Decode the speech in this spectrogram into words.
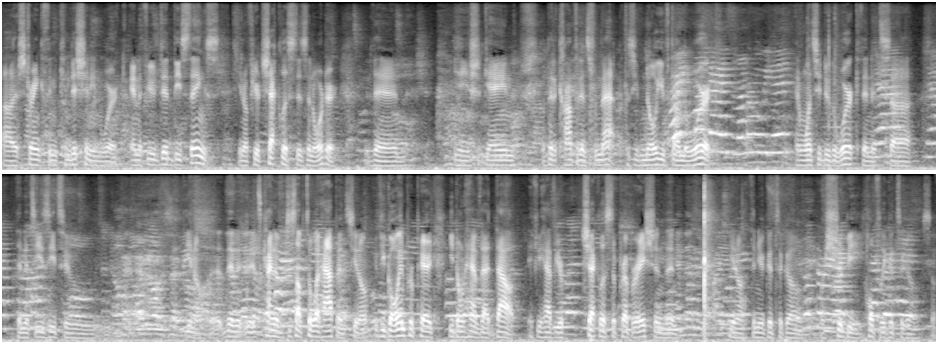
uh, strength and conditioning work? And if you did these things, you know, if your checklist is in order, then you, know, you should gain a bit of confidence from that because you know you've done the work. And once you do the work, then it's uh, then it's easy to you know then it's kind of just up to what happens. You know, if you go in prepared, you don't have that doubt. If you have your checklist of preparation, then you know then you're good to go, or should be hopefully good to go. So.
